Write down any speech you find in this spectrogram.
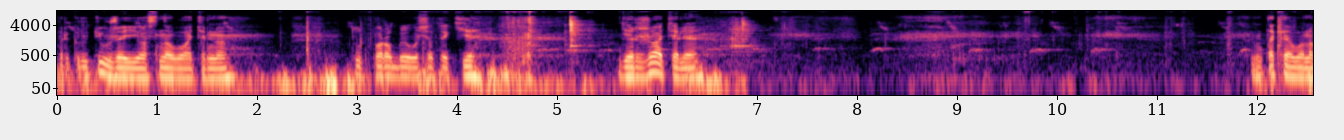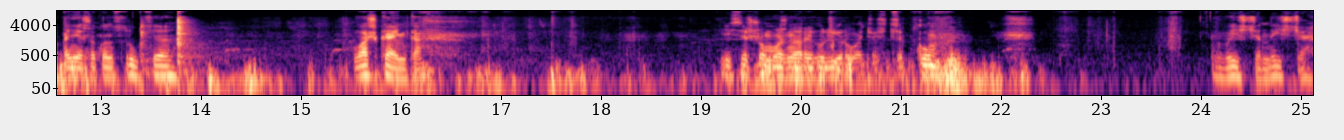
Прикрутю вже її основательно. Тут поробилося такі держателі. Ну, таке воно, звісно, конструкція важкенька. Якщо що, можна регулювати ось цепком. Вище, нижче.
